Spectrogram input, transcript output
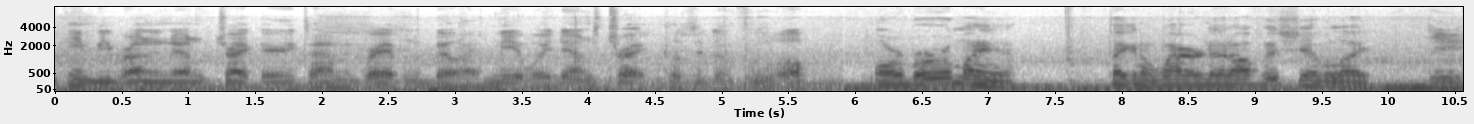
You can't be running down the track every time and grabbing the belt at midway down the track because it done flew off. Marlboro man taking a wire nut off his Chevrolet. Yeah.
